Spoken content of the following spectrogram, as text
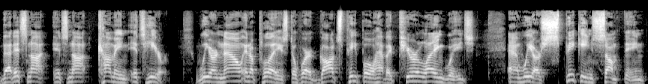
that it's not, it's not coming, it's here. We are now in a place to where God's people have a pure language and we are speaking something.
